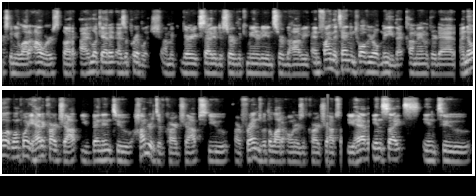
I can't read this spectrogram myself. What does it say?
It's going to be a lot of hours, but I look at it as a privilege. I'm very excited to serve the community and serve the hobby and find the 10 and 12 year old me that come in with their dad. I know at one point you had a card shop. You've been into hundreds of card shops. You are friends with a lot of owners of card shops. You have insights into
